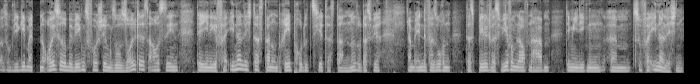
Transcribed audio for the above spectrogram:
also wir geben eine äußere Bewegungsvorstellung, so sollte es aussehen. Derjenige verinnerlicht das dann und reproduziert das dann, ne, sodass wir am Ende versuchen, das Bild, was wir vom Laufen haben, demjenigen ähm, zu verinnerlichen.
